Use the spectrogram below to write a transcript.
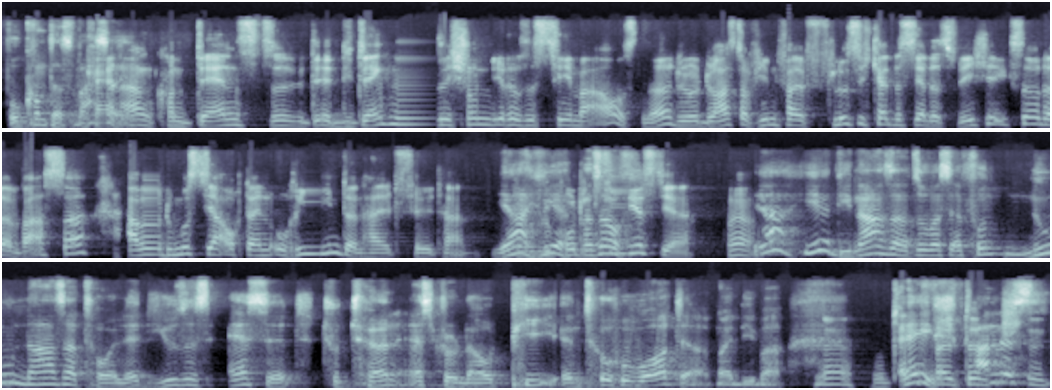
Wo kommt das Wasser? Keine Ahnung, Kondens, äh, die, denken sich schon ihre Systeme aus. Ne? Du, du hast auf jeden Fall, Flüssigkeit ist ja das Wichtigste oder Wasser, aber du musst ja auch deinen Urin dann halt filtern. Ja, du, hier, du pass auf. ja. Ja. ja. hier, die NASA hat sowas erfunden. New NASA Toilet uses acid to turn astronaut pee into water, mein Lieber. Ja, Ey, halt spannendes.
